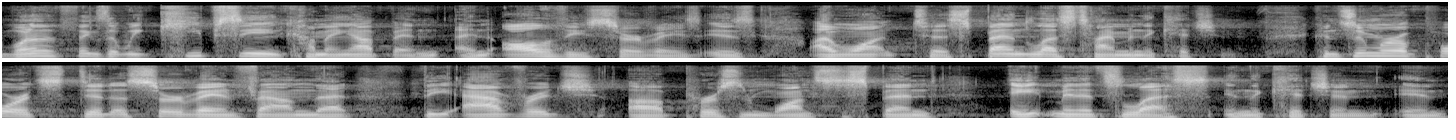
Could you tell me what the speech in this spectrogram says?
One of the things that we keep seeing coming up in, in all of these surveys is I want to spend less time in the kitchen. Consumer Reports did a survey and found that the average uh, person wants to spend eight minutes less in the kitchen in,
